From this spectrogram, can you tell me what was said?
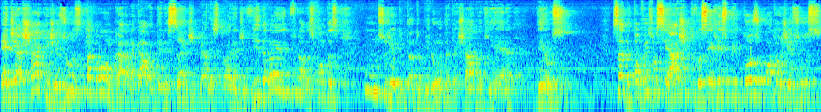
é de achar que Jesus, tá bom, um cara legal, interessante, bela história de vida, mas no final das contas, um sujeito tanto biruta que achava que era Deus. Sabe, talvez você ache que você é respeitoso quanto a Jesus,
